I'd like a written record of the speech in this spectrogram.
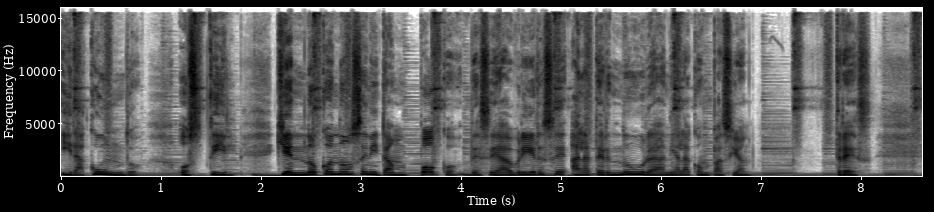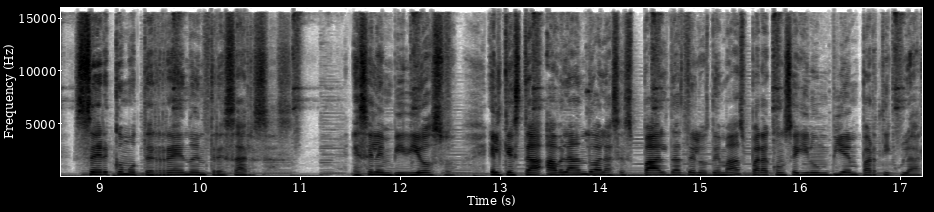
iracundo, hostil, quien no conoce ni tampoco desea abrirse a la ternura ni a la compasión. 3. Ser como terreno entre zarzas. Es el envidioso, el que está hablando a las espaldas de los demás para conseguir un bien particular.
